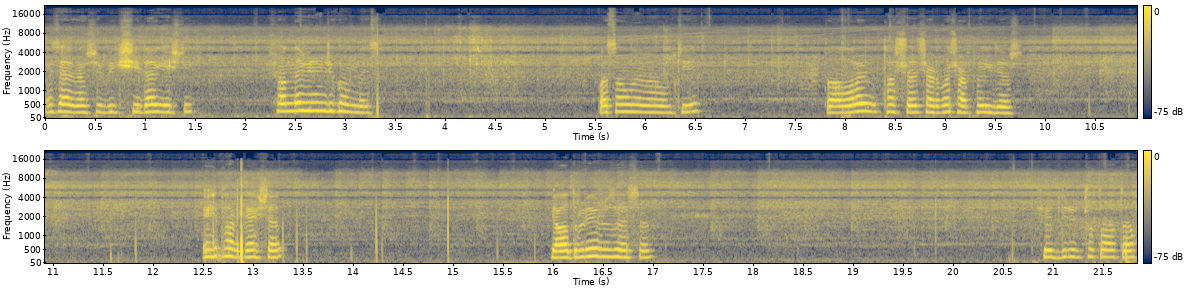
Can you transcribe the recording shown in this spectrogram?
Neyse arkadaşlar bir kişiyi daha geçtik. Şu anda birinci konumdayız. Basalım hemen ultiyi. Dağlara taşlara çarpa çarpa gidiyoruz. Evet arkadaşlar. Yağdırıyoruz resmen. Şöyle drift ata ata.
